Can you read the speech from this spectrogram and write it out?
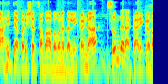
ಸಾಹಿತ್ಯ ಪರಿಷತ್ ಸಭಾಭವನದಲ್ಲಿ ಕಂಡ ಸುಂದರ ಕಾರ್ಯಕ್ರಮ.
